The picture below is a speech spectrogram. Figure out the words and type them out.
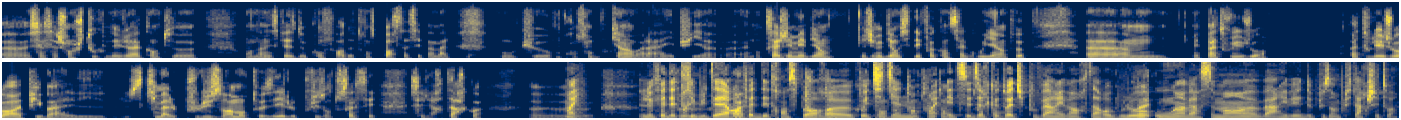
ça, ça change tout. Déjà quand, on a un espèce de confort de transport, ça, c'est pas mal. Donc on prend son bouquin, voilà et puis, donc ça, j'aimais bien. J'aimais bien aussi des fois quand ça grouillait un peu, mais pas tous les jours pas tous les jours et puis, bah, ce qui m'a le plus vraiment pesé, le plus dans tout ça, c'est c'est les retards, quoi. Le fait d'être tributaire, en fait, des transports, temps, tout temps, quotidiennement, tout ouais et de se dire que temps. toi, tu pouvais arriver en retard au boulot Ouais. ou inversement, bah, arriver de plus en plus tard chez toi.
